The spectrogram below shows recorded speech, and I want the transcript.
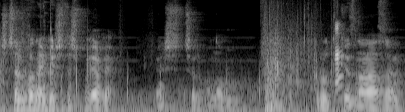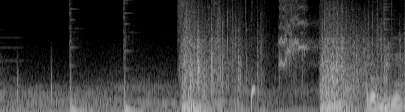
Z czerwonego się też pojawia. Jakąś czerwoną rudkę znalazłem. Rubin.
